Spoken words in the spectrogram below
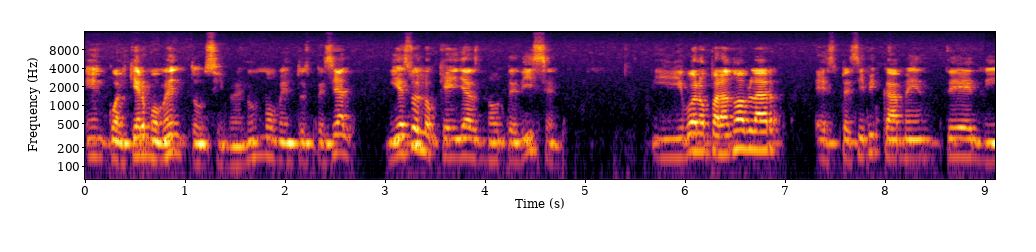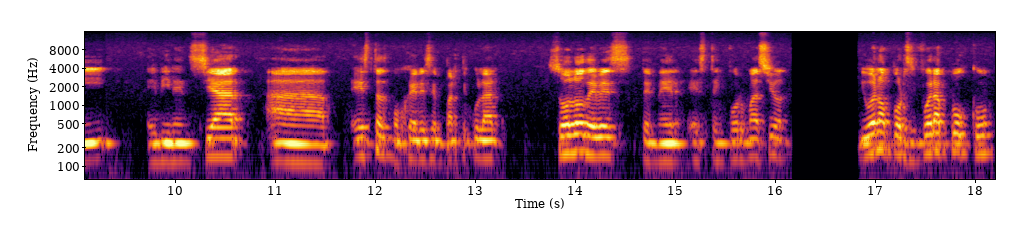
en cualquier momento, sino en un momento especial. Y eso es lo que ellas no te dicen. Y bueno, para no hablar específicamente ni evidenciar a estas mujeres en particular, solo debes tener esta información. Y bueno, por si fuera poco,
